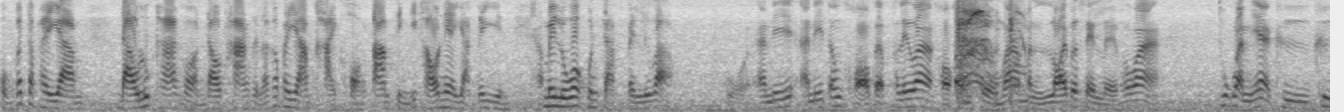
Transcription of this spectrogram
ผมก็จะพยายามเดาลูกค้าก่อนเดาทางเสร็จแล้วก็พยายามขายของตามสิ่งที่เขาเนี่ยอยากได้ยินครับไม่รู้ว่าคุณจักรเป็นหรือเปล่าโอ้โหอันนี้อันนี้ต้องขอแบบเขาเรียกว่าขอคอนเฟิร์มว่ามันร้อยเปอร์เซ็นต์เลยเพราะว่าทุกวันเนี้ยคือคือ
